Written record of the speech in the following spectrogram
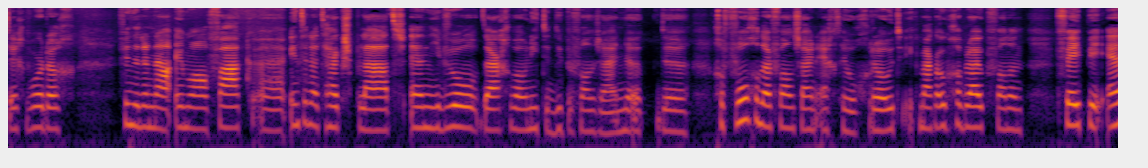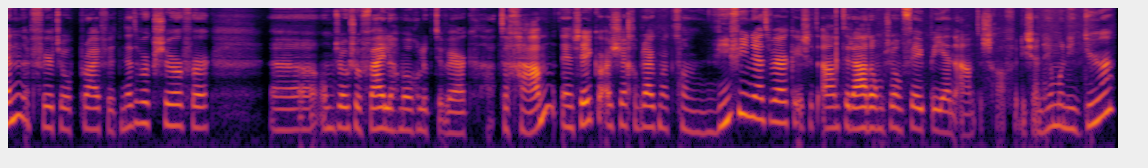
tegenwoordig vinden er nou eenmaal vaak uh, internethacks plaats. En je wil daar gewoon niet te dupe van zijn. De, de, gevolgen daarvan zijn echt heel groot. Ik maak ook gebruik van een VPN, een Virtual Private Network Server. Om zo zo veilig mogelijk te werk te gaan. En zeker als je gebruik maakt van wifi-netwerken, is het aan te raden om zo'n VPN aan te schaffen. Die zijn helemaal niet duur.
